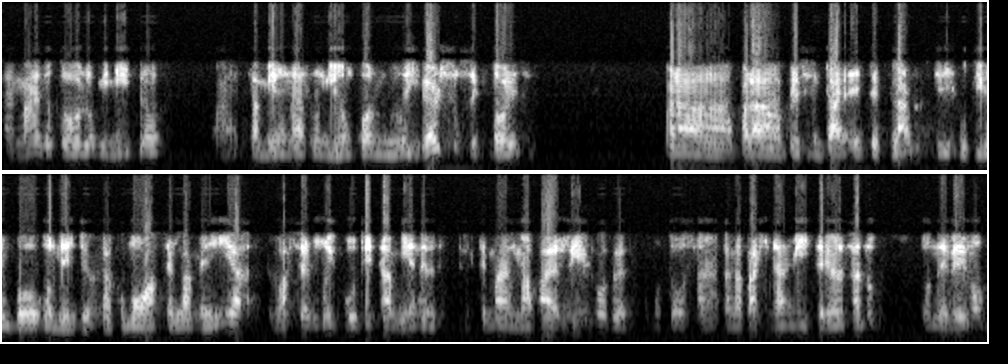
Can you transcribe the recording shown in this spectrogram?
además de todos los ministros, ah, también una reunión con diversos sectores para, para presentar este plan y discutir un poco con ellos, cómo va a ser la medida. Va a ser muy útil también el, tema del mapa de riesgo, que como todos saben está en la página del Ministerio de Salud, donde vemos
